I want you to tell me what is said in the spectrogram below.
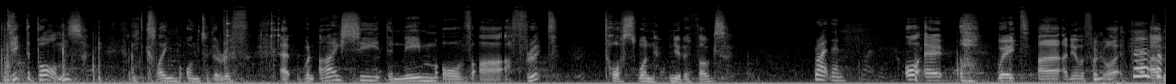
take the bombs and climb onto the roof. Uh, when I say the name of uh, a fruit, toss one near the thugs. Right then. Oh, uh, oh wait, uh, I nearly forgot. Um,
